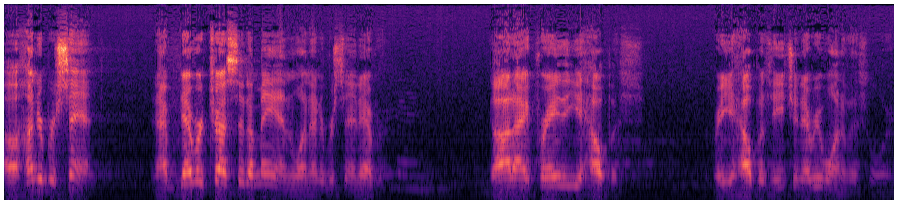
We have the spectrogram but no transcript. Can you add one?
100%. And I've never trusted a man 100% ever. God, I pray that you help us. Pray you help us, each and every one of us, Lord,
